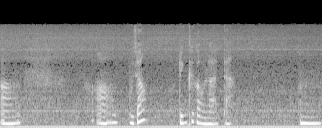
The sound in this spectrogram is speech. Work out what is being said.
어, 어, 뭐죠? 링크가 올라왔다. 음.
